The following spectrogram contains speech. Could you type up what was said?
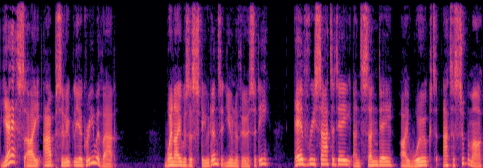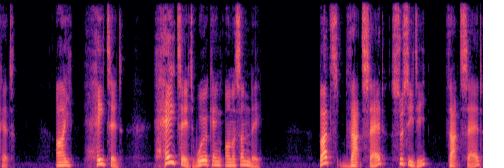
yes, I absolutely agree with that. When I was a student at university, every Saturday and Sunday I worked at a supermarket. I hated, hated working on a Sunday. But that said, ceci that said,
